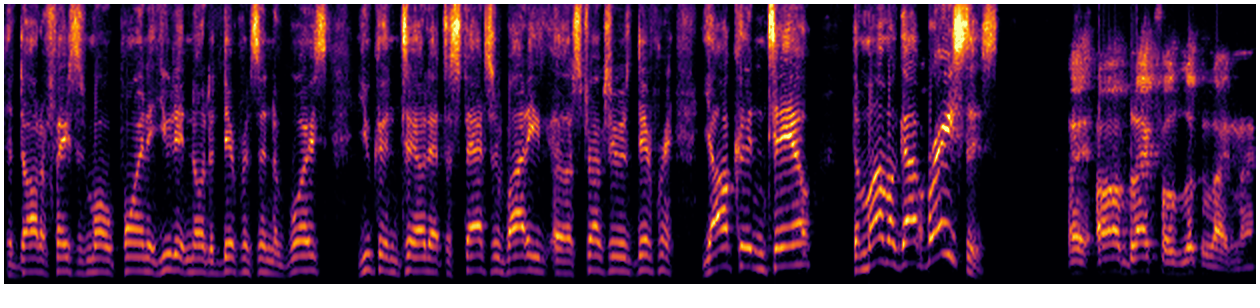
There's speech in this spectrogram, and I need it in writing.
the daughter face is more pointed. You didn't know the difference in the voice. You couldn't tell that the stature, body uh, structure is different. Y'all couldn't tell. The mama got braces. Hey, all black folks look alike, man.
